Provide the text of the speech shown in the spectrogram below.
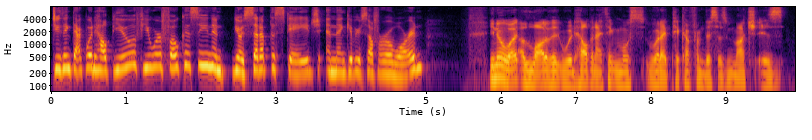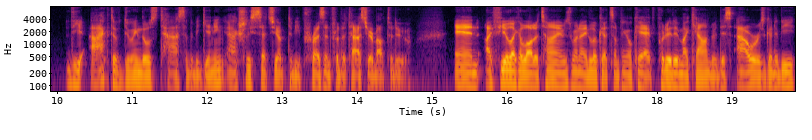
do you think that would help you if you were focusing and you know set up the stage and then give yourself a reward? You know what? A lot of it would help, and I think most what I pick up from this as much is the act of doing those tasks at the beginning actually sets you up to be present for the task you're about to do. And I feel like a lot of times when I look at something, okay, I've put it in my calendar, this hour is going to be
